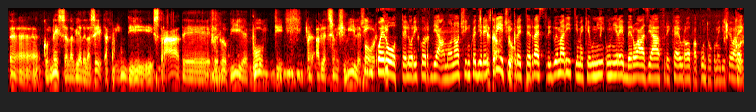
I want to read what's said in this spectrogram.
eh, connesse alla via della seta, quindi strade, ferrovie, ponti, eh, aviazione civile, Cinque porti. rotte, lo ricordiamo, no? cinque direttrici, Esatto. tre terrestri, due marittime che uni- unirebbero Asia, Africa Europa, appunto come diceva lei, con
